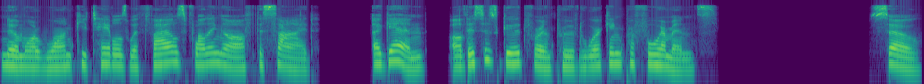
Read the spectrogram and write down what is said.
no more wonky tables with files falling off the side. Again, all this is good for improved working performance. So,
